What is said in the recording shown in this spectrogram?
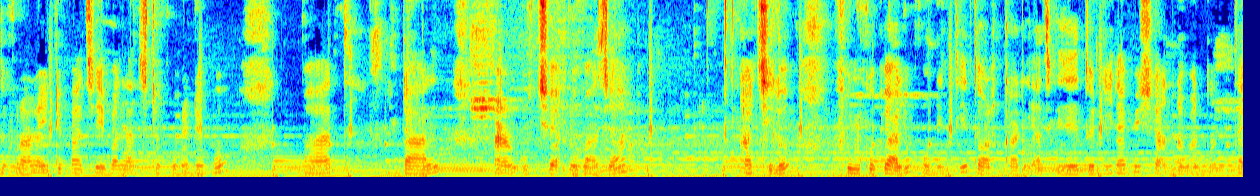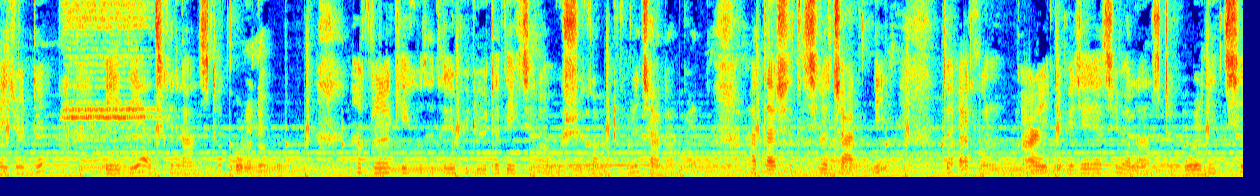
দুপুর আড়াইটে বাজে, এবার লাঞ্চটা করে নেব। ভাত, ডাল আর উচ্ছে আলু ভাজা। আর ছিল ফুলকপি, আলু, পনির দিয়ে তরকারি। আজকে যেহেতু নিরামিষ রান্নাবান্না, তাই জন্যে এই দিয়ে আজকে লাঞ্চটা করে নেব। আপনারা কে কোথা থেকে ভিডিওটা দেখছেন, অবশ্যই কমেন্ট করে জানাবেন। আর তার সাথে ছিল চাটনি। তো এখন আড়াইটে বেজে গেছে বা লাঞ্চটা করে নিচ্ছি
